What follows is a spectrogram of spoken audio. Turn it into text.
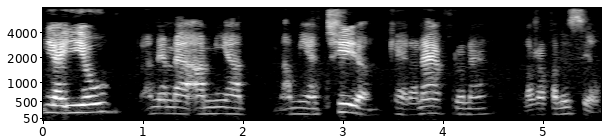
E aí eu, a minha, a minha, a minha tia, que era nefro, né? Ela já faleceu.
